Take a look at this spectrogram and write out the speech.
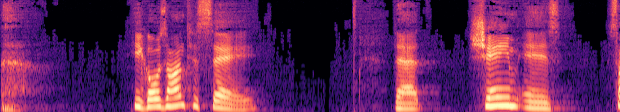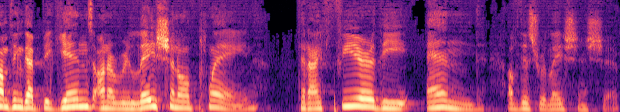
He goes on to say that shame is something that begins on a relational plane, that I fear the end of this relationship.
